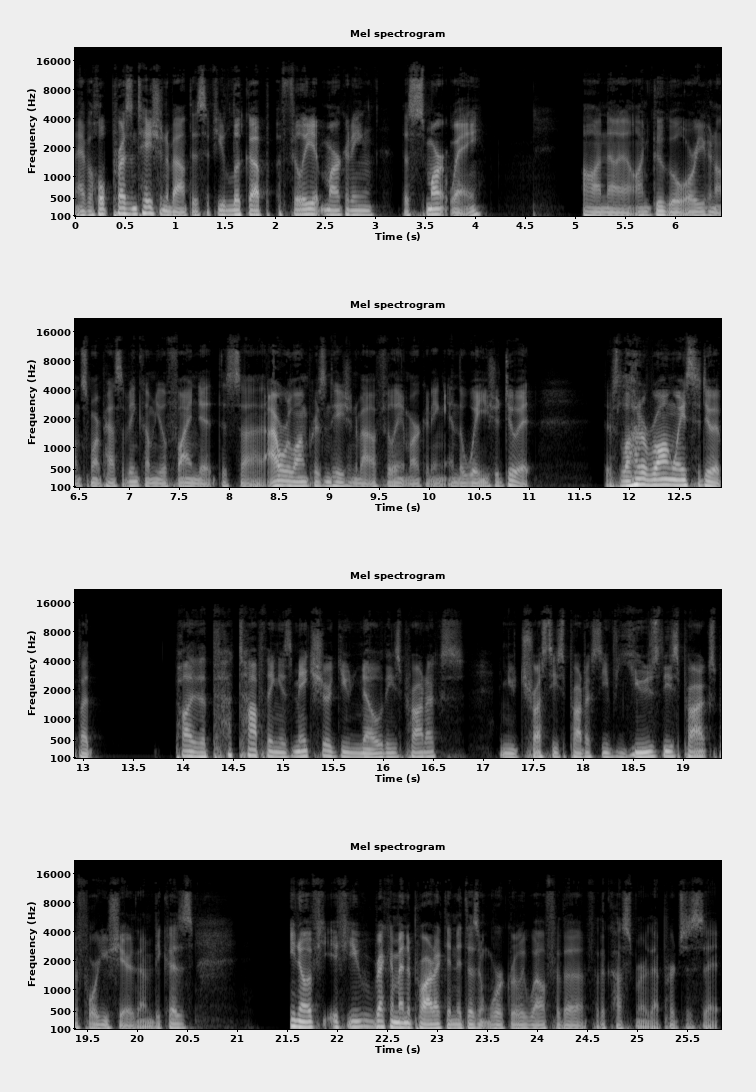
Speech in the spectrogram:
I have a whole presentation about this, if you look up affiliate marketing the smart way, on uh, on Google or even on Smart Passive Income, you'll find it. This uh, hour long presentation about affiliate marketing and the way you should do it. There's a lot of wrong ways to do it, but probably the p- top thing is make sure you know these products and you trust these products. You've used these products before you share them because you know if if you recommend a product and it doesn't work really well for the for the customer that purchases it,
